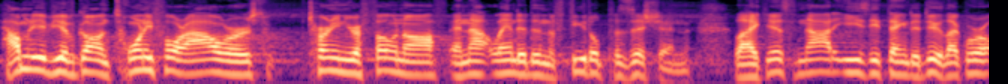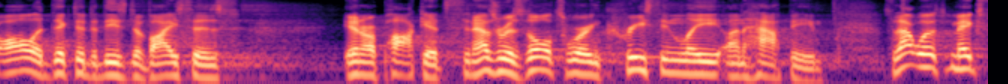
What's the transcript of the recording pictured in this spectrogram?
how many of you have gone 24 hours turning your phone off and not landed in the fetal position? Like, it's not an easy thing to do. Like, we're all addicted to these devices in our pockets, and as a result, we're increasingly unhappy. So, that what makes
